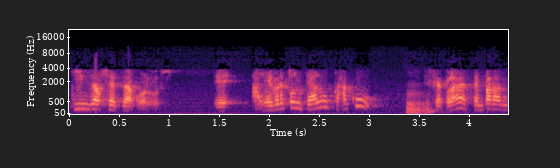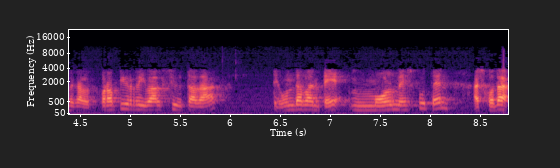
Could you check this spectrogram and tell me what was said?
15 o 16 gols. Eh, a l'Everton té a Lukaku. Mm. És que clar, estem parlant que el propi rival ciutadà té un davanter molt més potent. Escolta,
